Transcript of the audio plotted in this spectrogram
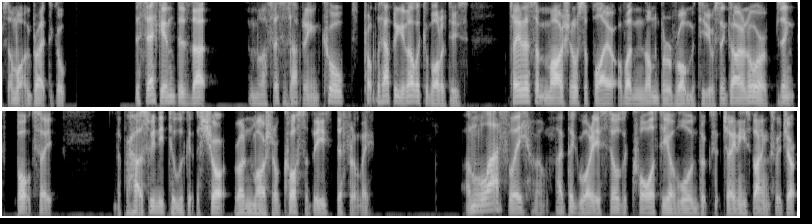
somewhat impractical. The second is that well, if this is happening in coal, it's probably happening in other commodities. China is a marginal supplier of a number of raw materials, zinc iron ore, zinc, bauxite. But perhaps we need to look at the short run marginal costs of these differently. And lastly, well, my big worry is still the quality of loan books at Chinese banks, which are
